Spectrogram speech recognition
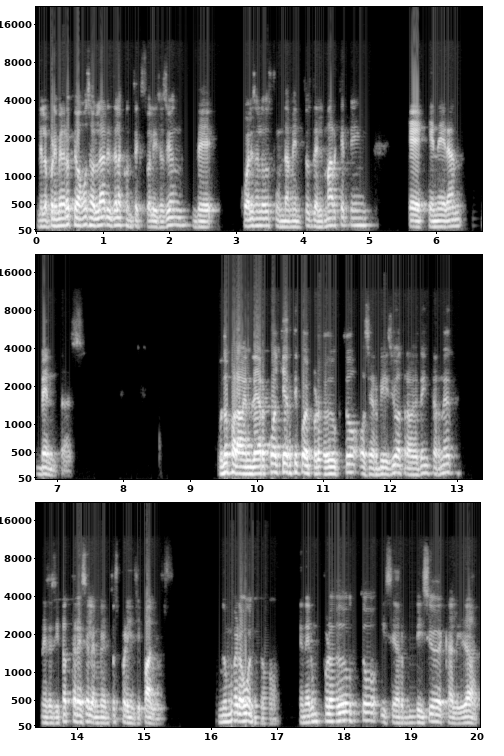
De lo primero que vamos a hablar es de la contextualización de cuáles son los fundamentos del marketing que generan ventas. Uno para vender cualquier tipo de producto o servicio a través de Internet necesita tres elementos principales. Número uno, tener un producto y servicio de calidad.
